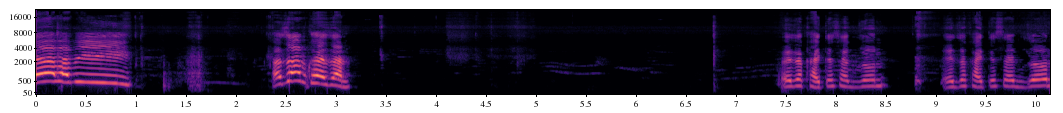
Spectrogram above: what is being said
এ ভাবি। আজাম খেয়ে যান। এই যে খাইতেছে একজন, এই যে খাইতেছে একজন,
